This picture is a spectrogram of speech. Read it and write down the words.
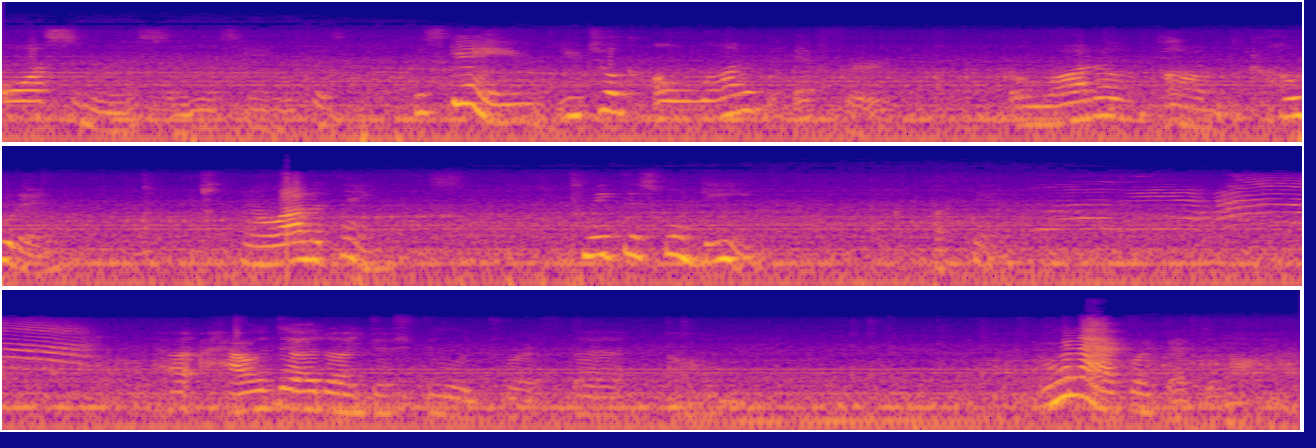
awesomeness in this game because this game you took a lot of effort, a lot of um, coding, and a lot of things to make this whole game a thing. How, how did I just do a drift? That um, I'm gonna act like that did not happen.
